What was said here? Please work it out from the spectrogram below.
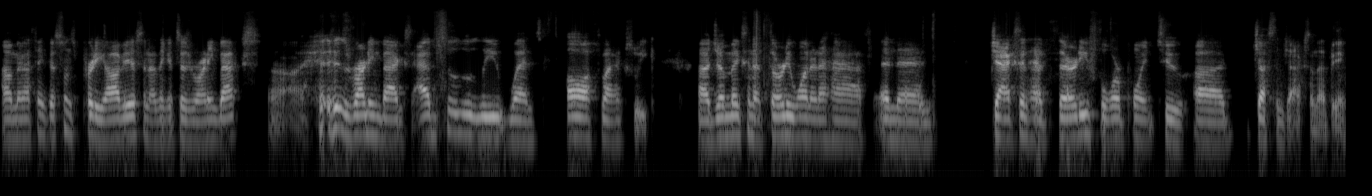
Um, and I think this one's pretty obvious, and I think it's his running backs. Uh, his running backs absolutely went off last week. Uh, Joe Mixon had 31 and a half, and then Jackson had 34.2. Uh, Justin Jackson, that being.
